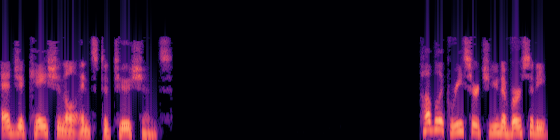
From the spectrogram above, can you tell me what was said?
Educational institutions. Public Research University.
